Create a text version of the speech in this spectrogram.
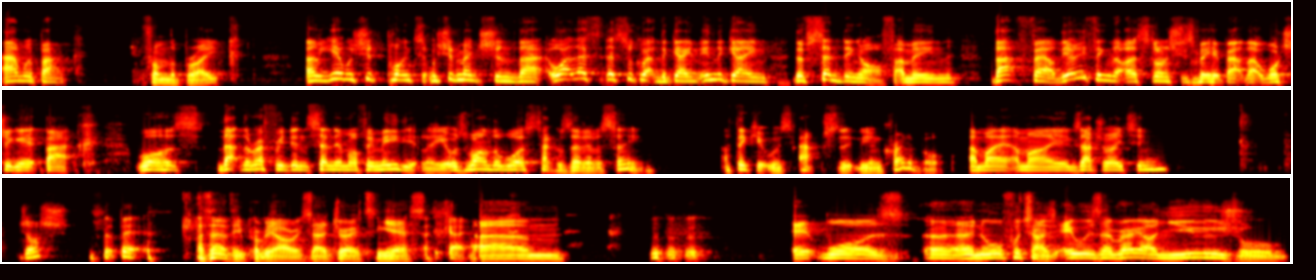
And we're back from the break. Oh yeah, we should point. We should mention that. Well, let's let's talk about the game. In the game, the sending off. I mean, that fell. The only thing that astonishes me about that, watching it back, was that the referee didn't send him off immediately. It was one of the worst tackles I've ever seen. I think it was absolutely incredible. Am I am I exaggerating, Josh? A bit. I think I think you probably are exaggerating. Yes. Okay. Um, it was uh, an awful challenge. It was a very unusual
